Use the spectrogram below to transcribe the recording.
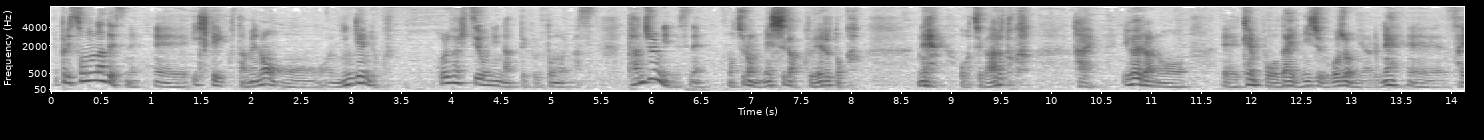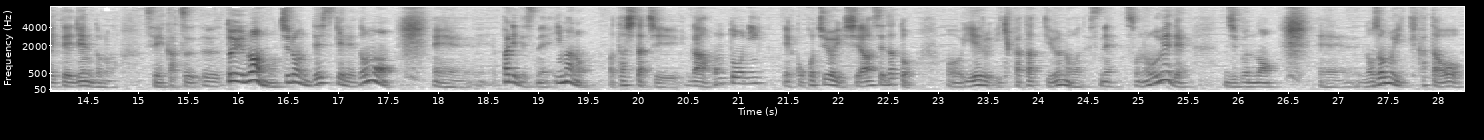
やっぱりそんなですね、え、生きていくための人間力これが必要になってくると思います。単純にですねもちろん飯が食えるとかねお家があるとかはい。いわゆるあのえ、憲法第25条にあるね、え、最低限度の生活というのはもちろんですけれども、え、やっぱりですね今の私たちが本当に心地よい幸せだと言える生き方っていうのはですねその上で自分の、え望む生き方を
